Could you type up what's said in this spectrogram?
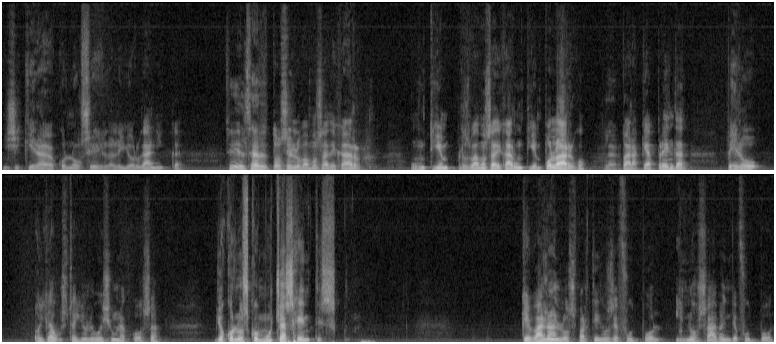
ni siquiera conoce la ley orgánica. Sí, el ser... Entonces lo vamos a dejar un tiempo, los vamos a dejar un tiempo largo para que aprendan. Pero, oiga, usted yo le voy a decir una cosa. Yo conozco muchas gentes que van a los partidos de fútbol y no saben de fútbol.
